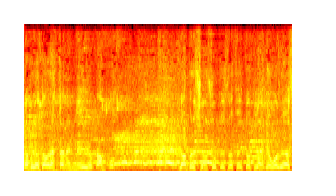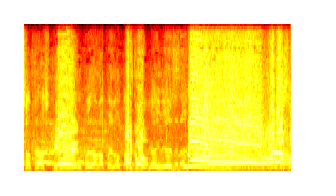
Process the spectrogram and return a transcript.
La pelota ahora está en el medio campo. La presión surte su efecto, tiene que volver hacia atrás. Bien. Recuperan la pelota. ¡Arco! Y ahí vienen, ahí ¡Gol! ¡Carajo!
